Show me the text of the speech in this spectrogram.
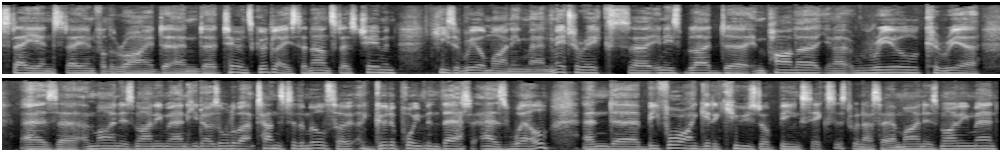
stay in, stay in for the ride. And uh, Terence Goodlace announced as chairman, he's a real mining man. Metorex uh, in his blood, uh, Impala, you know, real career as uh, a miner's mining man. He knows all about tons to the mill, so a good appointment that as well. And uh, before I get accused of being sexist when I say a miner's mining man,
